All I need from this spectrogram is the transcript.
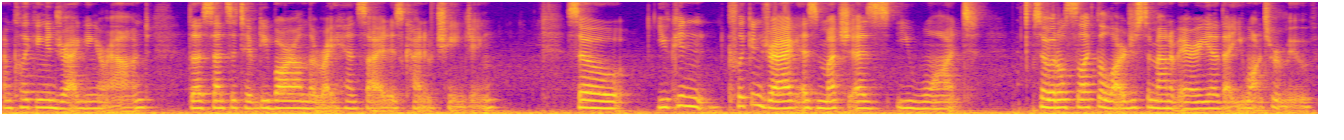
I'm clicking and dragging around, the sensitivity bar on the right hand side is kind of changing. So you can click and drag as much as you want. So it'll select the largest amount of area that you want to remove.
